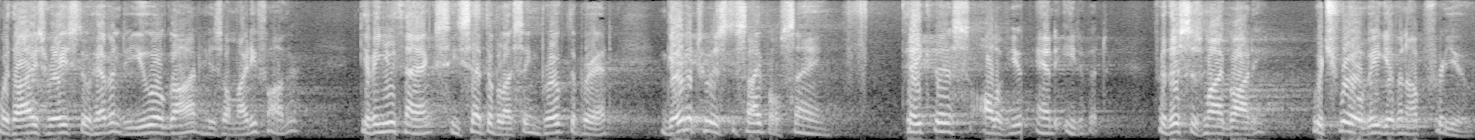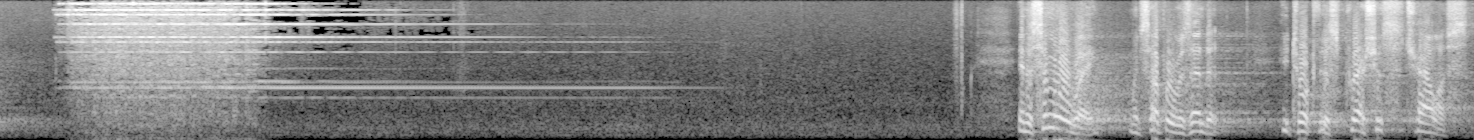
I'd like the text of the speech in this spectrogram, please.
with eyes raised to heaven to you, O God, his almighty Father. Giving you thanks, he said the blessing, broke the bread, gave it to his disciples, saying, Take this, all of you, and eat of it, for this is my body, which will be given up for you. In a similar way, when supper was ended, he took this precious chalice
